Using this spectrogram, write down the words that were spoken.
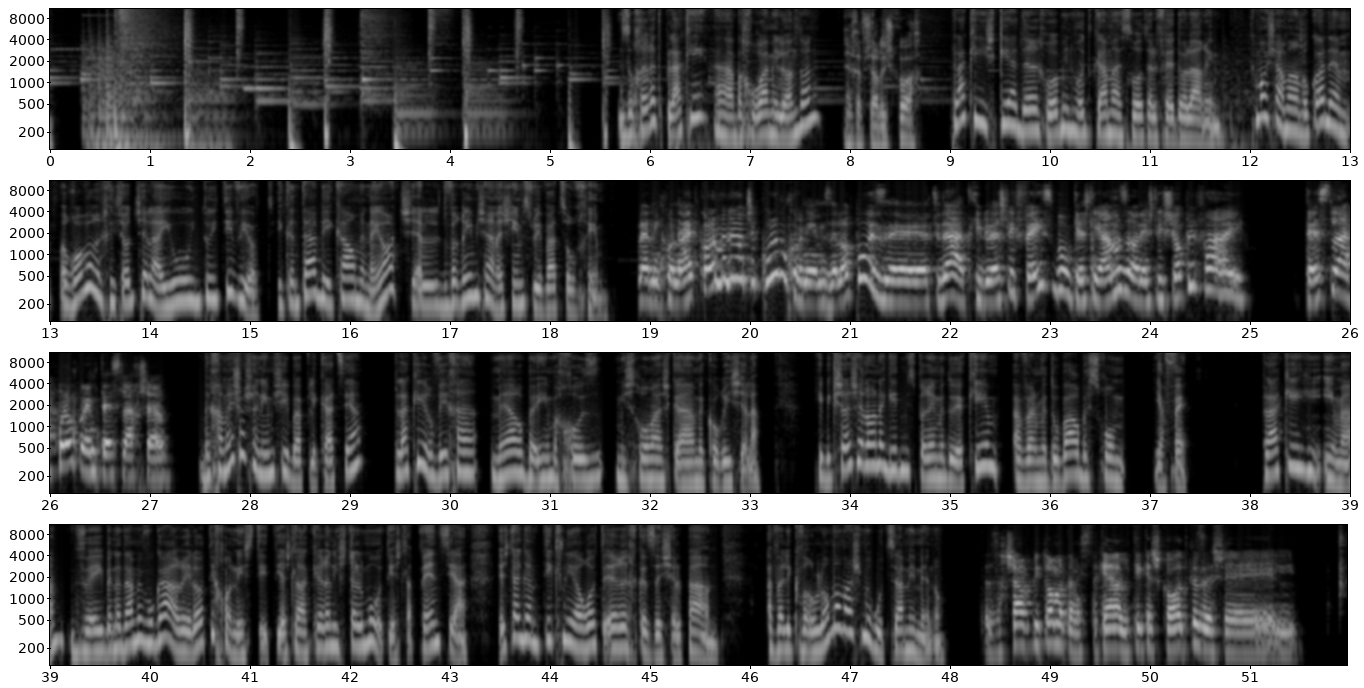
זוכרת פלאקי, הבחורה מלונדון? איך אפשר לשכוח? פלאקי השקיעה דרך רובין הוד כמה עשרות אלפי דולרים. כמו שאמרנו קודם, רוב הרכישות שלה היו אינטואיטיביות. היא קנתה בעיקר מניות של דברים שאנשים סביבה צורכים. ואני קונה את כל המניות שכולם קונים, זה לא פה איזה, את יודעת, כאילו יש לי פייסבוק, יש לי אמזון, יש לי שופיפיי, טסלה, כולם קונים טסלה עכשיו. בחמש השנים שהיא באפליקציה, פלאקי הרוויחה 140 אחוז מסכום ההשקעה המקורי שלה. היא ביקשה שלא נגיד מספרים מדויקים, אבל מדובר בסכום יפה. פלאקי היא אימא, והיא בן אדם מבוגר, היא לא תיכוניסטית, יש לה קרן השתלמות, יש לה פנסיה, יש לה גם תיק ניירות ערך כזה של פעם, אבל היא כבר לא ממש מרוצה ממנו. אז עכשיו פתאום אתה מסתכל על תיק השקעות כזה של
